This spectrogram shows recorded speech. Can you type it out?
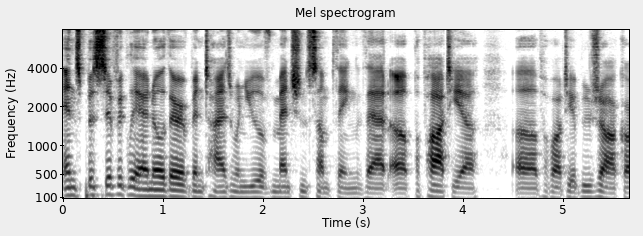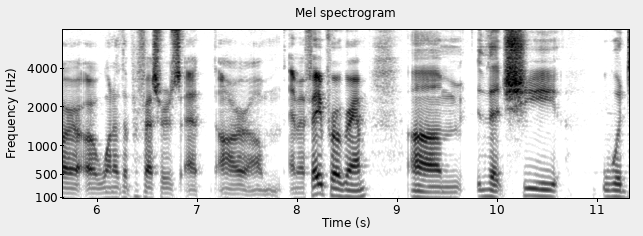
and specifically, I know there have been times when you have mentioned something that uh, Papatya, uh, Papatya Bucak, our, our one of the professors at our um, MFA program, um, that she would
